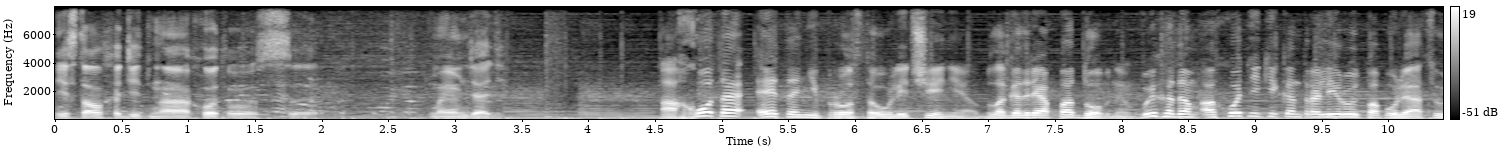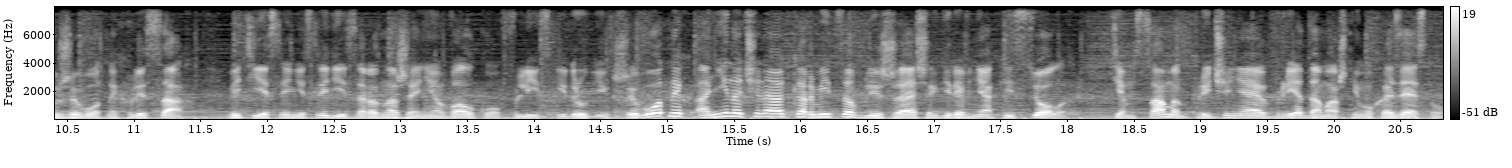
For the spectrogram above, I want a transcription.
И стал ходить на охоту с моим дядей. Охота – это не просто увлечение. Благодаря подобным выходам охотники контролируют популяцию животных в лесах. Ведь если не следить за размножением волков, лис и других животных, они начинают кормиться в ближайших деревнях и селах, тем самым причиняя вред домашнему хозяйству.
